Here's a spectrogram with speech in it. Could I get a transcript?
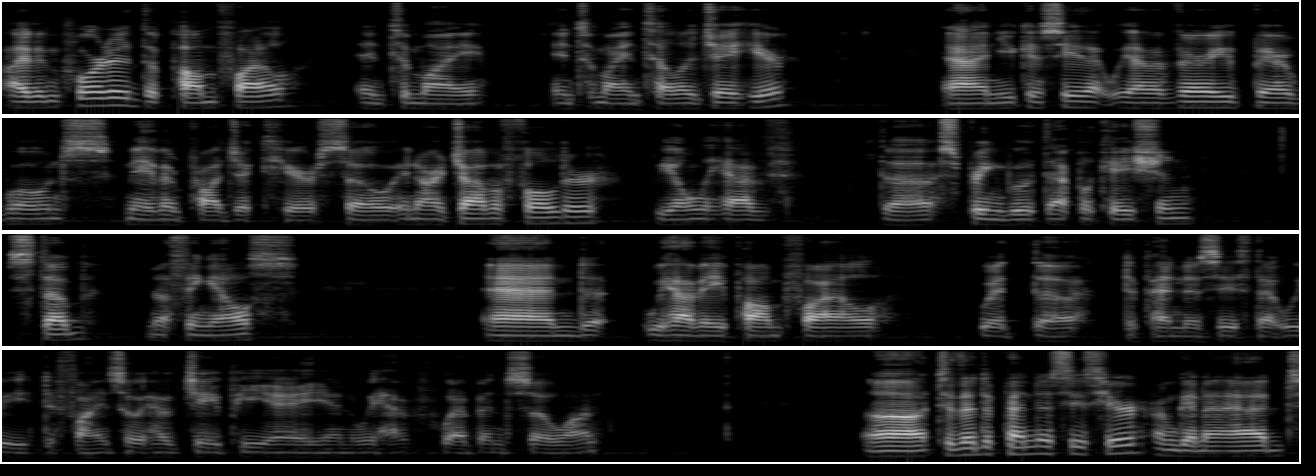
I've imported the POM file into my into my IntelliJ here, and you can see that we have a very bare bones Maven project here. So in our Java folder, we only have the Spring Boot application stub, nothing else, and we have a POM file with the dependencies that we define. So we have JPA and we have web and so on. Uh, to the dependencies here, I'm going to add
